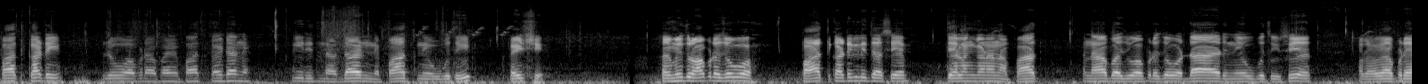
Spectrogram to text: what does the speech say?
ભાત કાઢી. જો આપણા ભાઈ ભાત કાઢ્યા ને, એ રીતના દાળ ને ભાત ને એવું બધું છે. હવે મિત્રો આપણે જોવો, ભાત કાઢી લીધા છે, તેલંગાણાના ભાત. અને આ બાજુ આપણે જોવો દાળ ને એવું બધું છે. એટલે હવે આપણે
